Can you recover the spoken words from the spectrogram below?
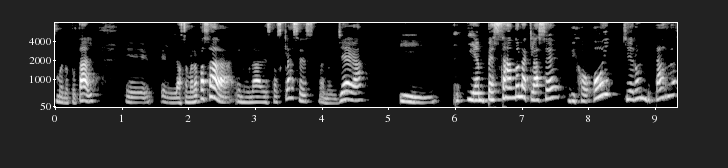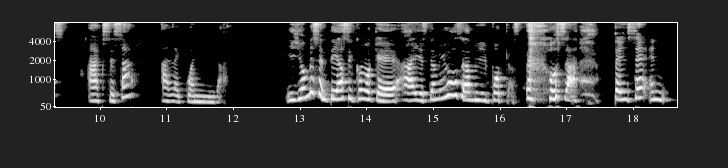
Bueno, total, eh, la semana pasada, en una de estas clases, bueno, él llega y, y empezando la clase dijo, hoy quiero invitarlas a accesar a la ecuanimidad. Y yo me sentí así como que, ay, este amigo, o sea, mi podcast. o sea, pensé en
